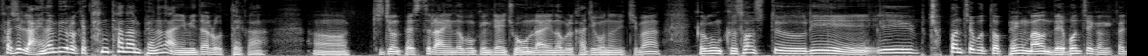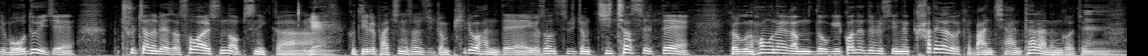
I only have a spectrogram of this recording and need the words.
사실 라인업이 그렇게 탄탄한 편은 아닙니다 롯데가 어, 기존 베스트 라인업은 굉장히 좋은 라인업을 가지고는 있지만 결국은 그 선수들이 1, 첫 번째부터 144번째 경기까지 모두 이제 출전을 해서 소화할 수는 없으니까 네. 그 뒤를 바치는 선수들이 좀 필요한데 이 선수들이 좀 지쳤을 때 결국은 허문회 감독이 꺼내들일 수 있는 카드가 그렇게 많지 않다라는 거죠. 음.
